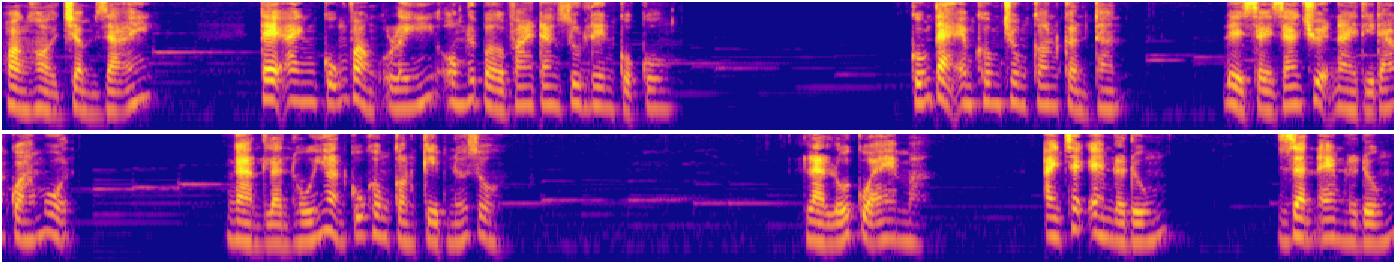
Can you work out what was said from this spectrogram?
Hoàng hỏi chậm rãi. Tay anh cũng vòng lấy ôm lấy bờ vai đang run lên của cô. Cũng tại em không trông con cẩn thận. Để xảy ra chuyện này thì đã quá muộn. Ngàn lần hối hận cũng không còn kịp nữa rồi. Là lỗi của em mà. Anh trách em là đúng. Giận em là đúng.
